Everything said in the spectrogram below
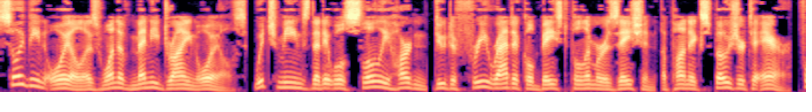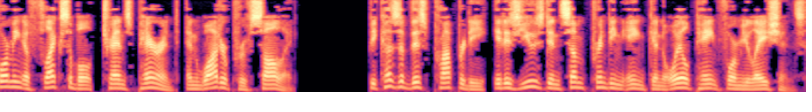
Soybean oil is one of many drying oils, which means that it will slowly harden due to free radical-based polymerization upon exposure to air, forming a flexible, transparent, and waterproof solid. Because of this property, it is used in some printing ink and oil paint formulations.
